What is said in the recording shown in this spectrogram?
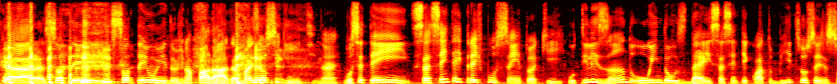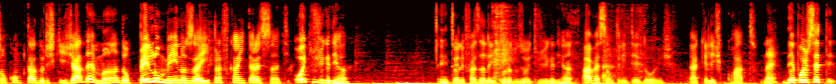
Cara, só tem, só tem o Windows na parada, mas é o seguinte, né? Você tem 63% aqui utilizando o Windows 10 64 bits, ou seja, são computadores que já demandam pelo menos aí para ficar interessante 8 GB de RAM. Então ele faz a leitura dos 8 GB de RAM. A versão 32 é aqueles 4, né? Depois você tem.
